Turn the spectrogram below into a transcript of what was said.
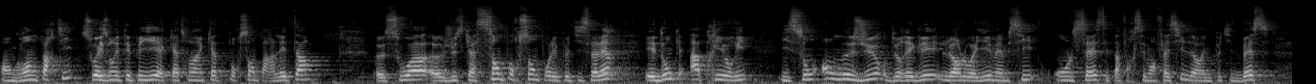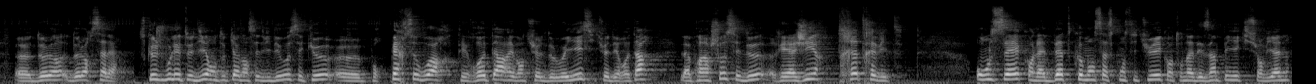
en grande partie. Soit ils ont été payés à 84% par l'État, euh, soit jusqu'à 100% pour les petits salaires. Et donc, a priori, ils sont en mesure de régler leur loyer, même si, on le sait, ce n'est pas forcément facile d'avoir une petite baisse euh, de leur, salaire. Ce que je voulais te dire en tout cas dans cette vidéo, c'est que pour percevoir tes retards éventuels de loyer, si tu as des retards, la première chose c'est de réagir très très vite. On le sait, quand la dette commence à se constituer, quand on a des impayés qui surviennent,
